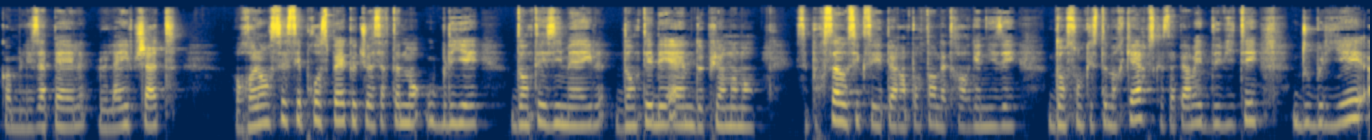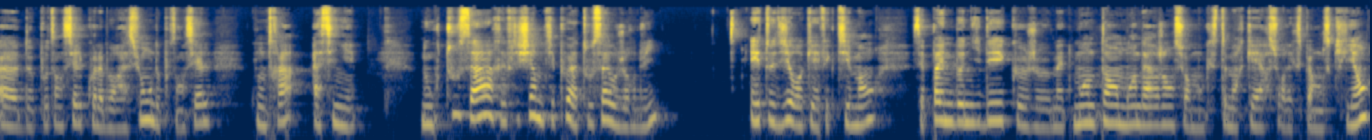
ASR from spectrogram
comme les appels, le live chat, relancer ces prospects que tu as certainement oubliés dans tes emails, dans tes DM depuis un moment. C'est pour ça aussi que c'est hyper important d'être organisé dans son customer care parce que ça permet d'éviter d'oublier euh, de potentielles collaborations, de potentiels contrats à signer. Donc tout ça, réfléchis un petit peu à tout ça aujourd'hui et te dire ok effectivement c'est pas une bonne idée que je mette moins de temps, moins d'argent sur mon customer care, sur l'expérience client,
